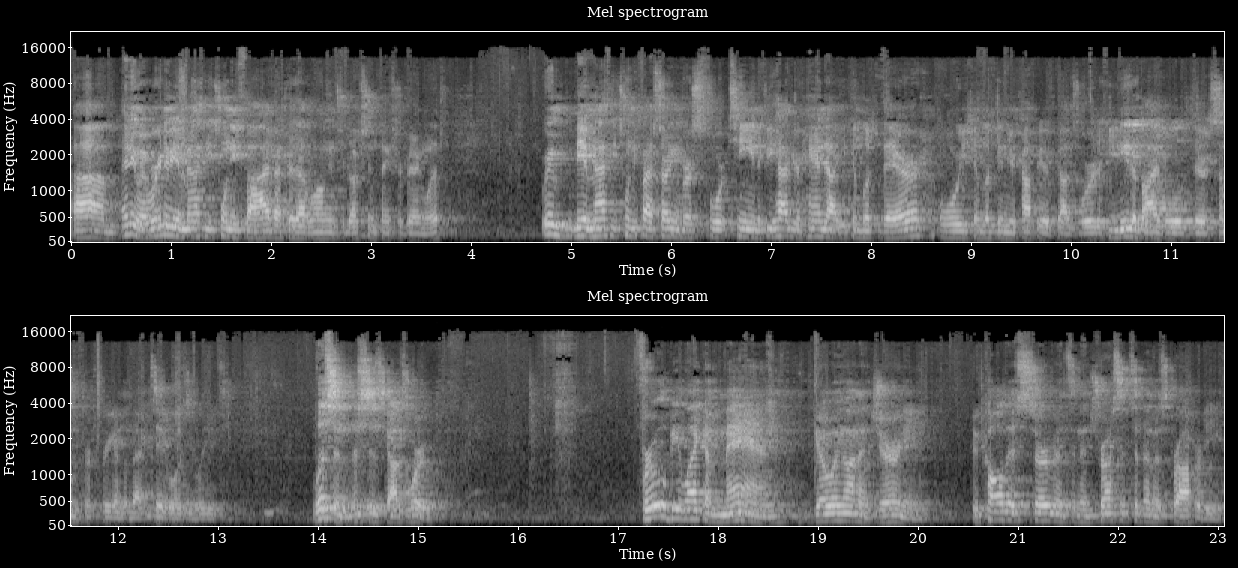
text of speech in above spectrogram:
um, anyway, we're going to be in Matthew 25 after that long introduction. Thanks for bearing with. We're going to be in Matthew 25, starting in verse 14. If you have your handout, you can look there, or you can look in your copy of God's Word. If you need a Bible, there's some for free on the back table as you leave. Listen, this is God's Word. For it will be like a man going on a journey who called his servants and entrusted to them his property.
